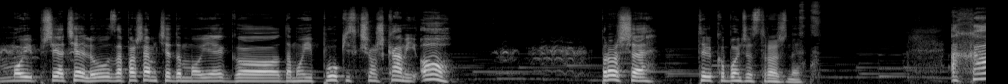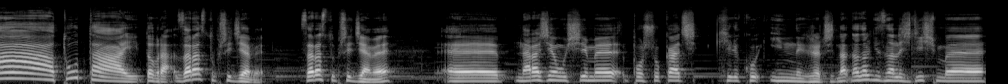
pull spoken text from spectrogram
mój przyjacielu, zapraszam cię do mojego, do mojej półki z książkami. O! Proszę, tylko bądź ostrożny. Aha, tutaj! Dobra, zaraz tu przyjdziemy. Zaraz tu przyjdziemy. E, na razie musimy poszukać kilku innych rzeczy. Na, nadal nie znaleźliśmy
